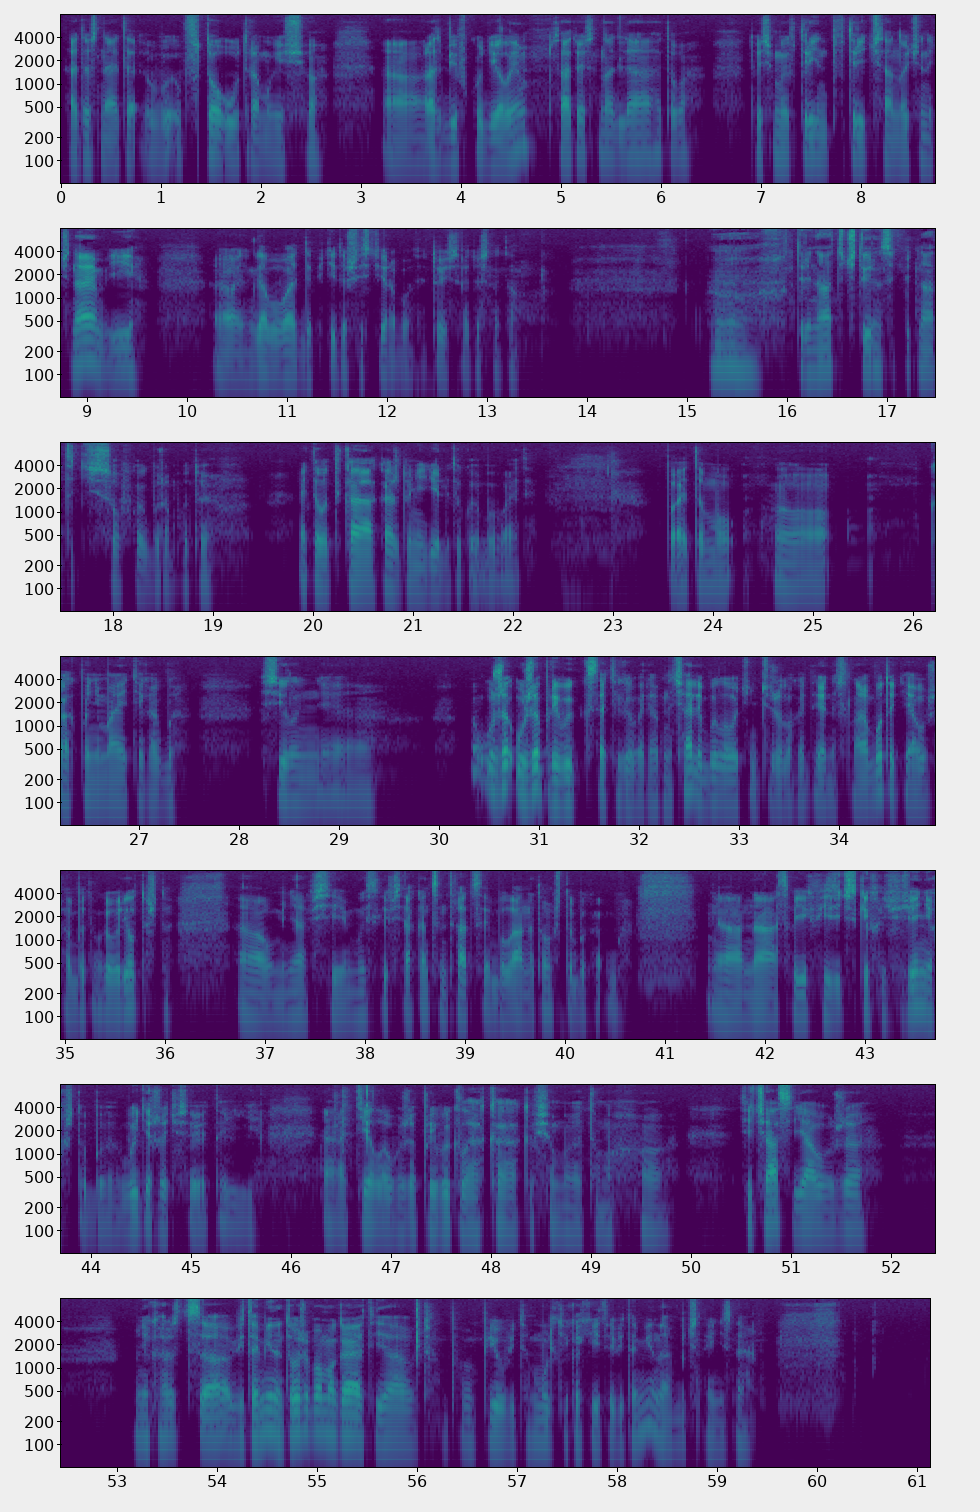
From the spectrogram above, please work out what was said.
Соответственно, это в, в то утро мы еще а, разбивку делаем, соответственно, для этого. То есть мы в 3, в 3 часа ночи начинаем и а, иногда бывает до 5 до 6 работает. То есть, соответственно, там 13, 14, 15 часов как бы работаю. Это вот каждую неделю такое бывает. Поэтому, э, как понимаете, как бы сила не... Ну, уже, уже привык, кстати говоря. Вначале было очень тяжело, когда я начал работать. Я уже об этом говорил, то что а, у меня все мысли, вся концентрация была на том, чтобы как бы а, на своих физических ощущениях, чтобы выдержать все это и а, тело уже привыкло к, ко всему этому. А, сейчас я уже мне кажется, витамины тоже помогают. Я вот пью мульти какие-то витамины обычные, не знаю.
